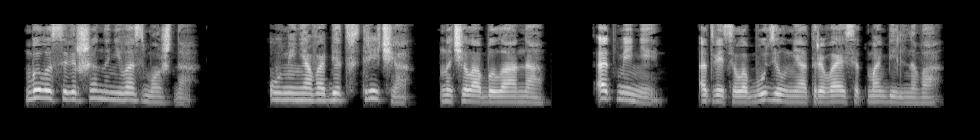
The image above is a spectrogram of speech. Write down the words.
было совершенно невозможно. «У меня в обед встреча», — начала была она. «Отмени», — ответила Будил, не отрываясь от мобильного.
